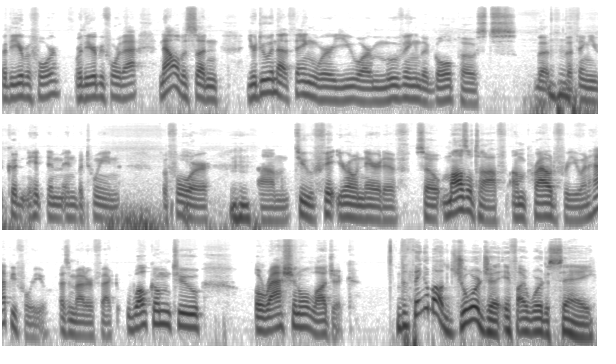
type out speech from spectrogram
or the year before or the year before that? Now all of a sudden you're doing that thing where you are moving the goalposts, the Mm-hmm. the thing you couldn't hit them in between before. Mm-hmm. Um, to fit your own narrative. So, Mazel Tov, I'm proud for you and happy for you. As a matter of fact, welcome to Irrational Logic. The thing about Georgia, if I were to say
